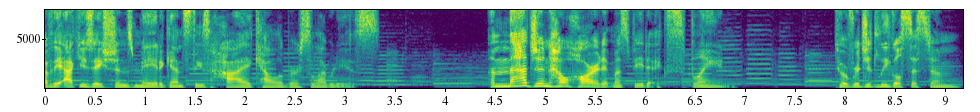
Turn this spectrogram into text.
of the accusations made against these high caliber celebrities. Imagine how hard it must be to explain to a rigid legal system,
